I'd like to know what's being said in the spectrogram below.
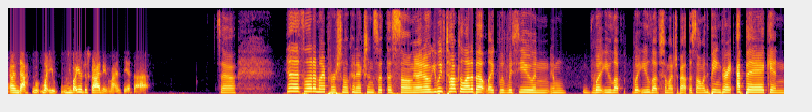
And that's what you what you're describing reminds me of that. So, yeah, that's a lot of my personal connections with this song. And I know we've talked a lot about like with, with you and and what you love what you love so much about the song, with it being very epic and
